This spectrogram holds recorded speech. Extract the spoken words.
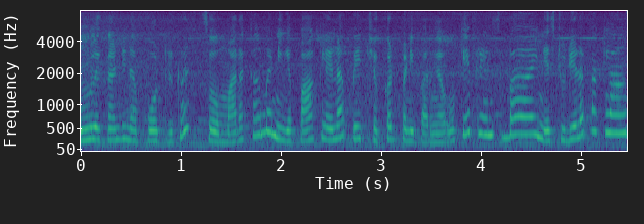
உங்களுக்காண்டி நான் போட்டிருக்கேன். ஸோ மறக்காமல் நீங்கள் பார்க்கலன்னா போய் செக் அவுட் பண்ணி பாருங்கள் ஓகே ஃப்ரெண்ட்ஸ் பாய் நெக்ஸ்ட் ஸ்டுடியோவில் பார்க்கலாம்.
